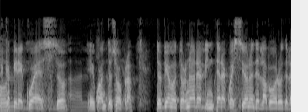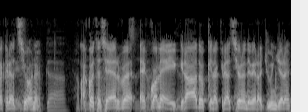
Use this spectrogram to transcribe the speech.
Per capire questo e quanto sopra, dobbiamo tornare all'intera questione del lavoro della creazione. A cosa serve e qual è il grado che la creazione deve raggiungere?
